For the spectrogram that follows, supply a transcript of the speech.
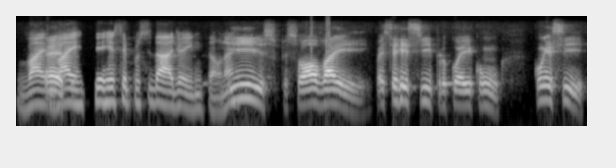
vai, é, vai ter reciprocidade aí, então, né? Isso, pessoal vai, vai ser recíproco aí com com esse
